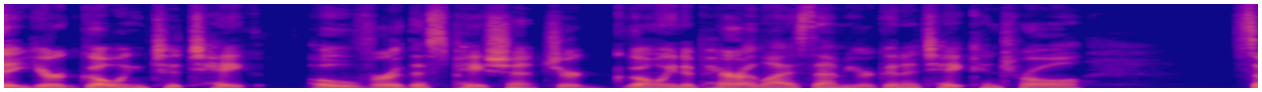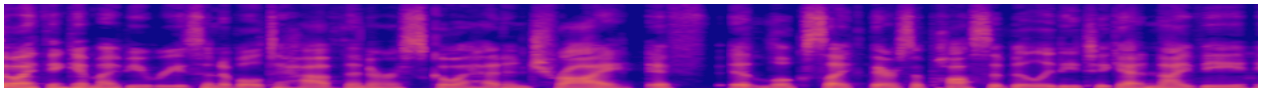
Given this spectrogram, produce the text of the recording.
that you're going to take over this patient. You're going to paralyze them. You're going to take control. So I think it might be reasonable to have the nurse go ahead and try if it looks like there's a possibility to get an IV.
